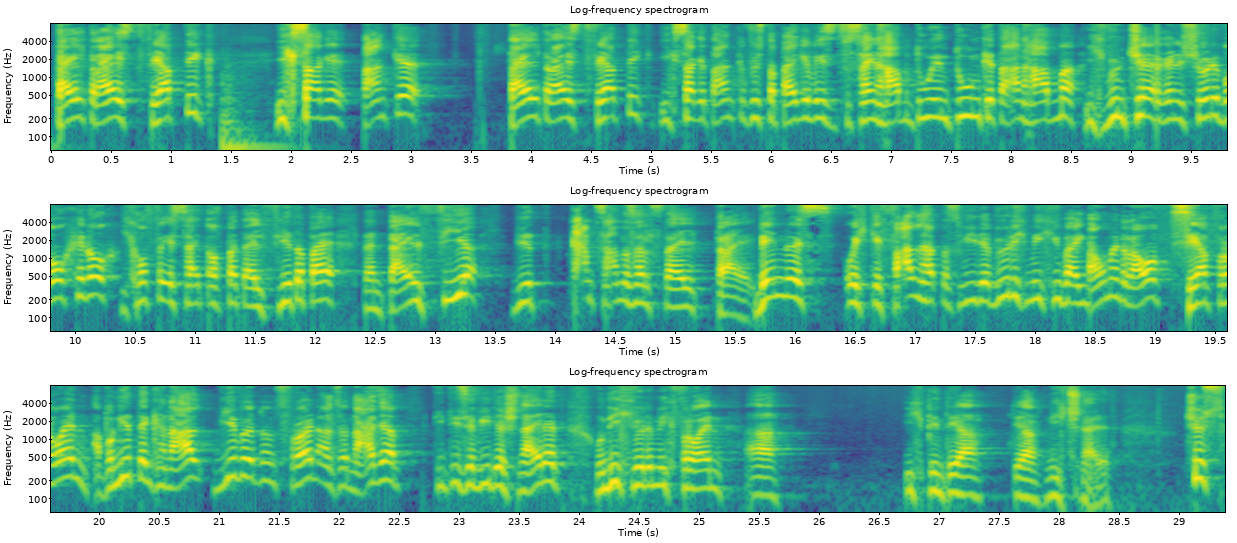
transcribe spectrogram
Teil 3 ist fertig. Ich sage danke. Teil 3 ist fertig. Ich sage danke fürs dabei gewesen zu sein, haben, tun, tun, getan haben. Ich wünsche euch eine schöne Woche noch. Ich hoffe, ihr seid auch bei Teil 4 dabei, denn Teil 4 wird ganz anders als Teil 3. Wenn es euch gefallen hat, das Video, würde ich mich über einen Daumen rauf sehr freuen. Abonniert den Kanal, wir würden uns freuen, also Nasia, die diese Videos schneidet und ich würde mich freuen, äh, ich bin der, der nicht schneidet. Tschüss.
